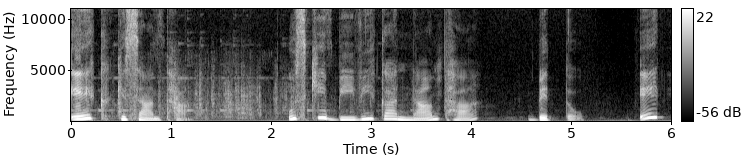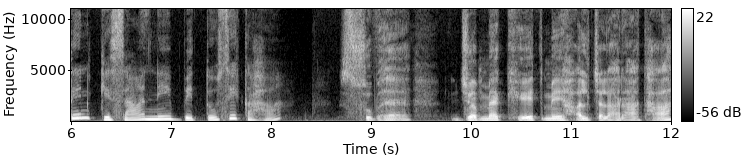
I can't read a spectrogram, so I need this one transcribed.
एक किसान था। उसकी बीवी का नाम था बिट्टो। एक दिन किसान ने बिट्टो से कहा सुबह जब मैं खेत में हल चला रहा था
